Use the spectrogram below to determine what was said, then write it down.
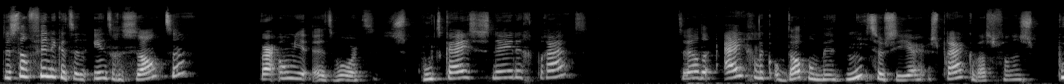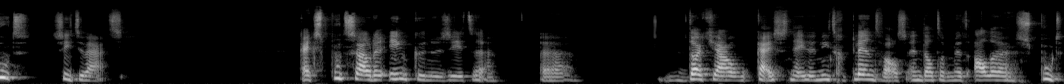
Dus dan vind ik het een interessante waarom je het woord spoedkeizersnede gebruikt, terwijl er eigenlijk op dat moment niet zozeer sprake was van een spoedsituatie. Kijk, spoed zou erin kunnen zitten uh, dat jouw keizersnede niet gepland was en dat er met alle spoed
